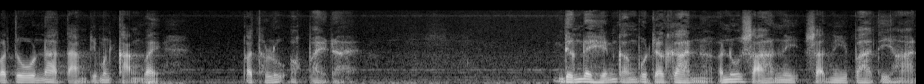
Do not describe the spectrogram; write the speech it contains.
ประตูหน้าต่างที่มันขังไว้ ก็ทะลุออกไปได้ดึงได้เห็นขังพุทธการอนุสานิสนีปาฏิหาร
